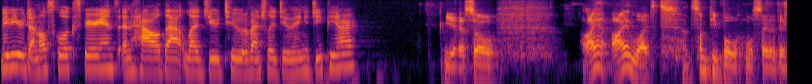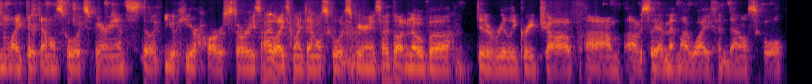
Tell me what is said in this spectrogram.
maybe your dental school experience and how that led you to eventually doing a GPR. Yeah. So I I liked some people will say that they didn't like their dental school experience. They're like you hear horror stories. I liked my dental school experience. I thought Nova did a really great job. Um, obviously, I met my wife in dental school.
